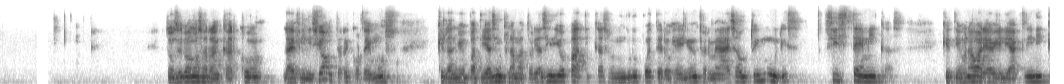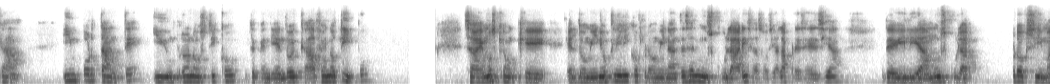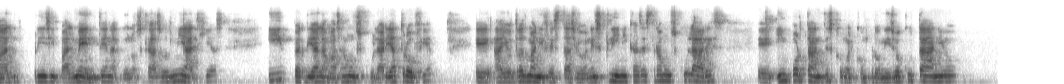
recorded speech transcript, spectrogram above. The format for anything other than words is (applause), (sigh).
Entonces vamos a arrancar con la definición. Te recordemos que las miopatías inflamatorias idiopáticas son un grupo heterogéneo de enfermedades autoinmunes sistémicas que tiene una variabilidad clínica importante y un pronóstico dependiendo de cada fenotipo. Sabemos que aunque el dominio clínico predominante es el muscular y se asocia a la presencia de debilidad muscular proximal principalmente, en algunos casos mialgias y pérdida de la masa muscular y atrofia, eh, hay otras manifestaciones clínicas extramusculares eh, importantes como el compromiso cutáneo,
